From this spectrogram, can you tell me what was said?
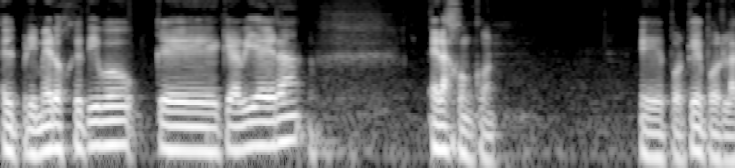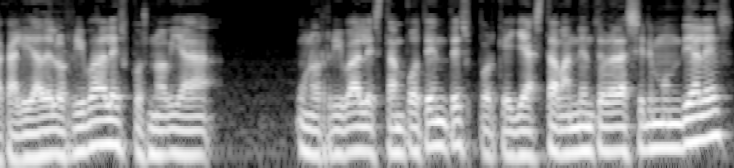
el primer objetivo que, que había era, era Hong Kong. Eh, ¿Por qué? Por la calidad de los rivales, pues no había unos rivales tan potentes porque ya estaban dentro de las series mundiales,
